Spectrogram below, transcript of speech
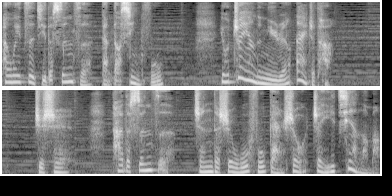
他为自己的孙子感到幸福，有这样的女人爱着他。只是，他的孙子真的是无福感受这一切了吗？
